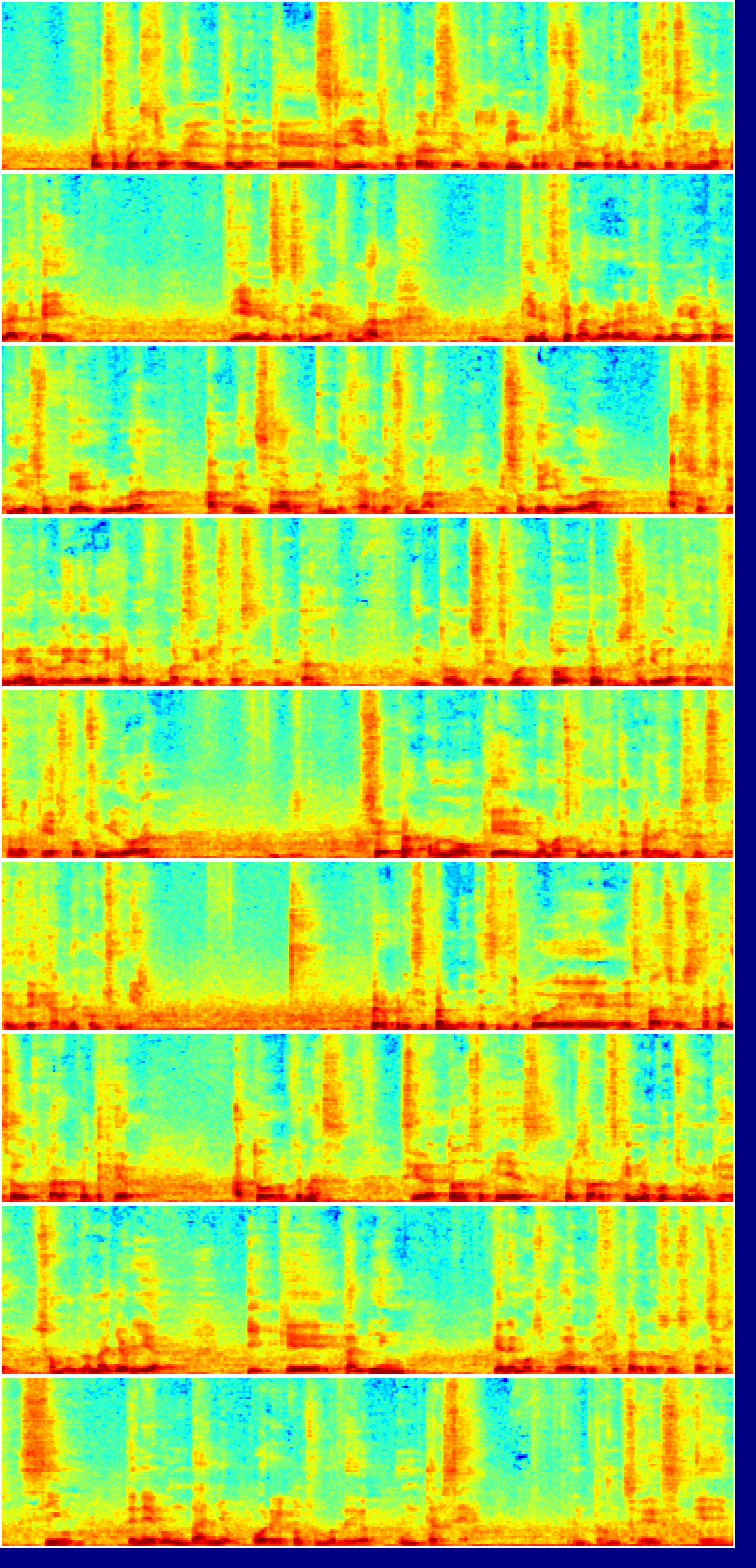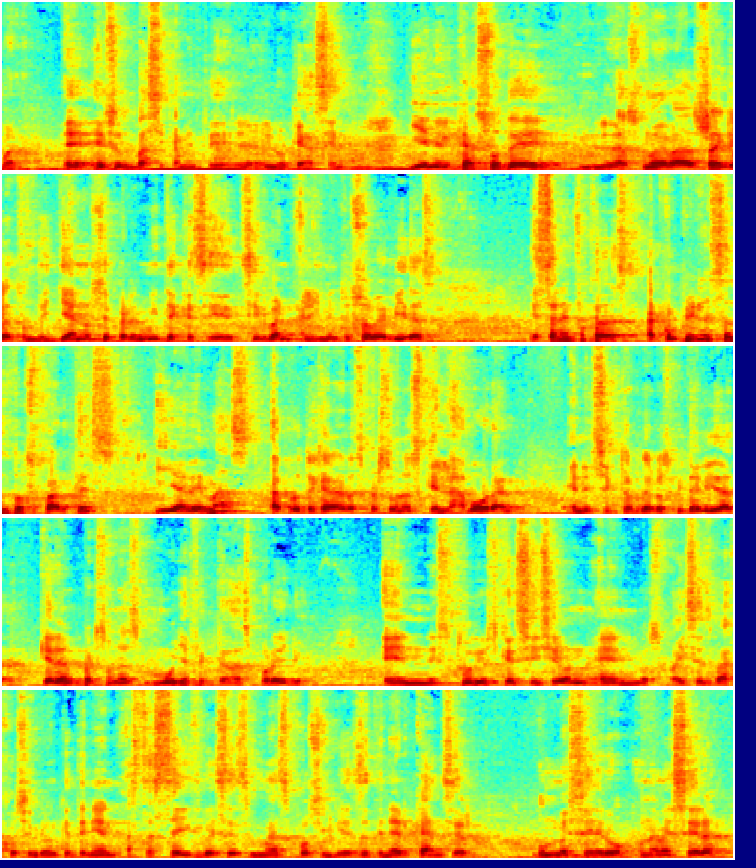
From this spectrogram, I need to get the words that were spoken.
por supuesto, el tener que salir, que cortar ciertos vínculos sociales, por ejemplo, si estás en una plática y tienes que salir a fumar, tienes que valorar entre uno y otro y eso te ayuda a pensar en dejar de fumar. Eso te ayuda a sostener la idea de dejar de fumar si lo estás intentando. Entonces, bueno, todo, todo eso ayuda para la persona que es consumidora, sepa o no que lo más conveniente para ellos es, es dejar de consumir. Pero principalmente este tipo de espacios está pensados para proteger a todos los demás. Decir, a todas aquellas personas que no consumen, que somos la mayoría, y que también queremos poder disfrutar de esos espacios sin tener un daño por el consumo de un tercero. Entonces, eh, bueno, eh, eso es básicamente lo que hacen. Y en el caso de las nuevas reglas, donde ya no se permite que se sirvan alimentos o bebidas, están enfocadas a cumplir esas dos partes y además a proteger a las personas que laboran en el sector de la hospitalidad, que eran personas muy afectadas por ello. En estudios que se hicieron en los Países Bajos se vieron que tenían hasta seis veces más posibilidades de tener cáncer un mesero, una mesera,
